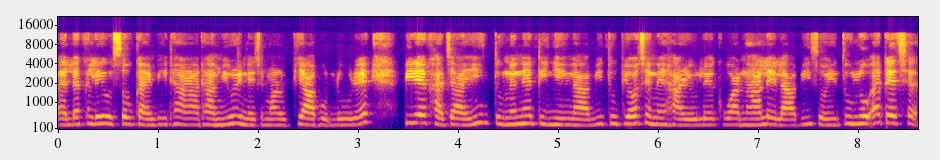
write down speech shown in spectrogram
အဲလက်ကလေးကိုစုပ်ကင်ပြီးထားတာဒါမျိုးတွေနဲ့ကျမတို့ပြဖို့လိုတယ်ပြီးတဲ့အခါကျရင်သူနည်းနည်းတည်ငြိမ်လာပြီသူပြောချင်တဲ့ဟာတွေကိုလည်းကိုကနားလည်လာပြီဆိုရင်သူလိုအပ်တဲ့ချက်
